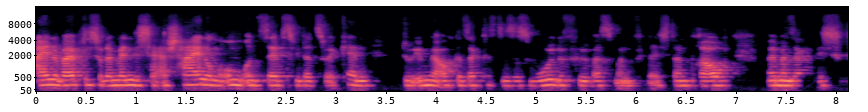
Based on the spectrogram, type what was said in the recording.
eine weibliche oder männliche Erscheinung, um uns selbst wieder zu erkennen. Wie du eben ja auch gesagt hast, dieses Wohlgefühl, was man vielleicht dann braucht, weil man sagt, ich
